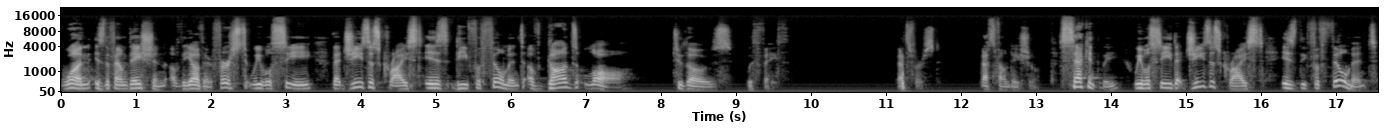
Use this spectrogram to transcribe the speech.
One is the foundation of the other. First, we will see that Jesus Christ is the fulfillment of God's law to those with faith. That's first. That's foundational. Secondly, we will see that Jesus Christ is the fulfillment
